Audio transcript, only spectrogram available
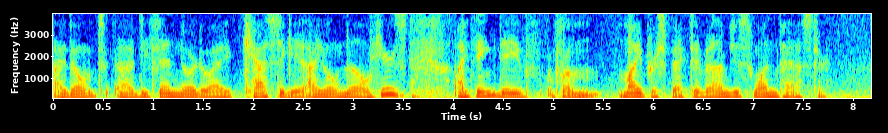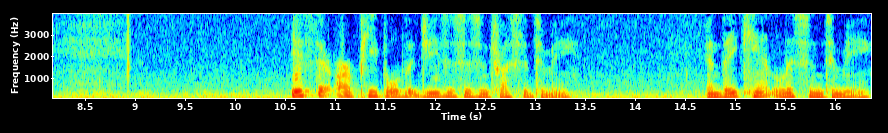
I don't uh, defend nor do I castigate. I don't know. Here's, I think, Dave, from my perspective, and I'm just one pastor. If there are people that Jesus has entrusted to me, and they can't listen to me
